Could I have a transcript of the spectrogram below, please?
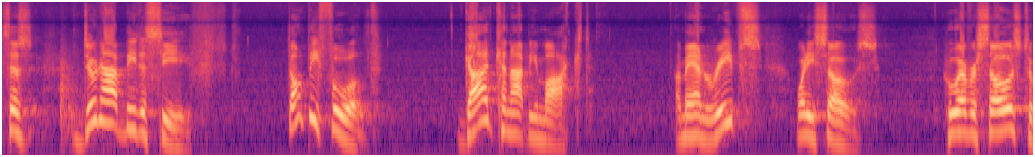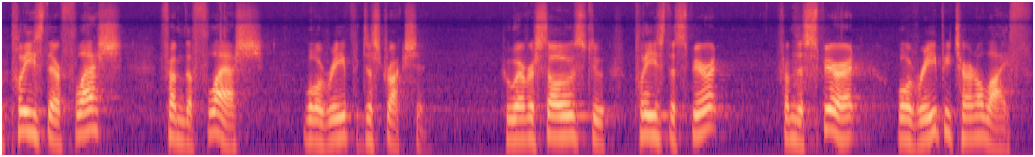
says, Do not be deceived. Don't be fooled. God cannot be mocked. A man reaps what he sows. Whoever sows to please their flesh, from the flesh will reap destruction. Whoever sows to please the Spirit, from the Spirit will reap eternal life.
